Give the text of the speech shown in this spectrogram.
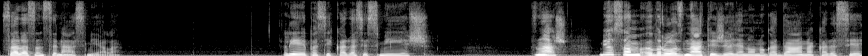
Sada sam se nasmijala. Lijepa si kada se smiješ. Znaš, bio sam vrlo znati željan onoga dana kada se,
